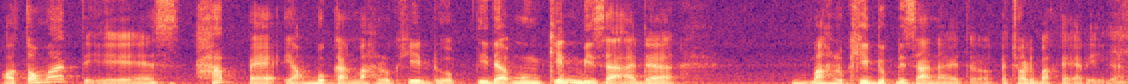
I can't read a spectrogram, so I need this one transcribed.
Otomatis HP yang bukan makhluk hidup tidak mungkin bisa ada makhluk hidup di sana itu kecuali bakteri kan.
